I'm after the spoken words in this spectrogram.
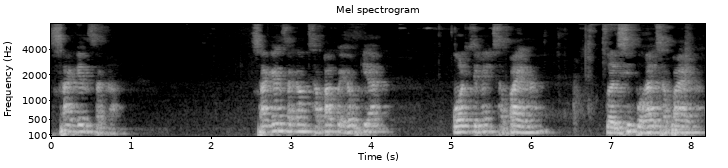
सागेन सकाम सागेन सकाम छापा को एहब किया और चिमेट छपाएगा परसी पुहाल छपाएगा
